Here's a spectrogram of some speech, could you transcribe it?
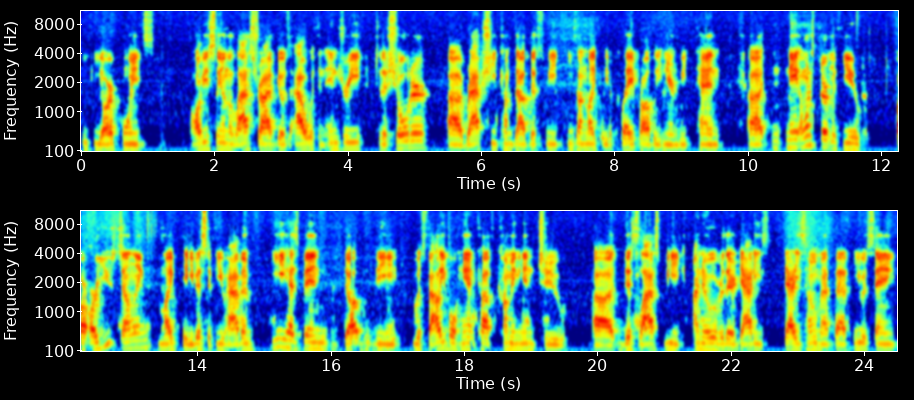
PPR points. Obviously, on the last drive, goes out with an injury to the shoulder. Uh, rap sheet comes out this week. He's unlikely to play probably here in week 10. Uh, Nate, I want to start with you. Are, are you selling Mike Davis if you have him? He has been dubbed the most valuable handcuff coming into uh, this last week. I know over there, Daddy's Daddy's Home FF, he was saying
